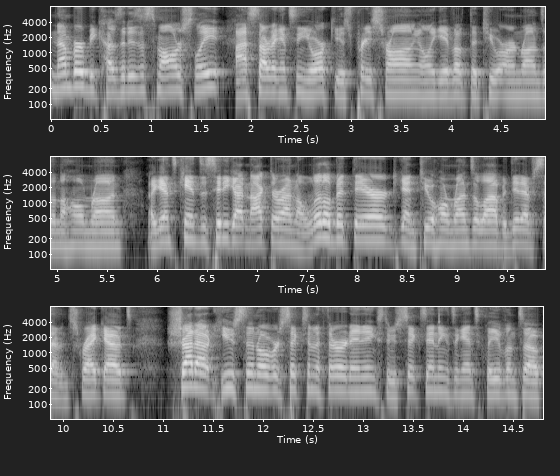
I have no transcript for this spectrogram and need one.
number because it is a smaller slate. Last start against New York, he was pretty strong. Only gave up the two earned runs on the home run. Against Kansas City, got knocked around a little bit there. Again, two home runs allowed, but did have seven strikeouts. Shut out Houston over six and a third innings through six innings against Cleveland. So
